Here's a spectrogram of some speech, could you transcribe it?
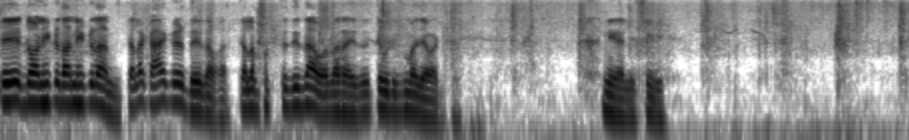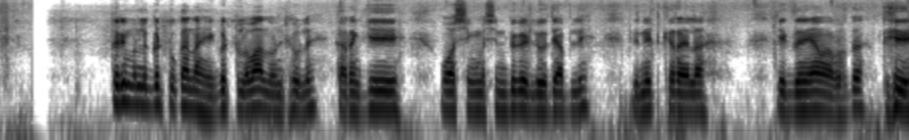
ते डॉन इकडं आणि इकडं आण. त्याला काय कळतंय दावा? त्याला फक्त ती दावा धरायचं तेवढीच मजा वाटते. निघाली चिंगी. तरी म्हणलं गट्टू का नाही गट्टूला बांधून ठेवलं आहे कारण की वॉशिंग मशीन बिघडली होती आपली. ती नीट करायला एक जण येणार होतं. ते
